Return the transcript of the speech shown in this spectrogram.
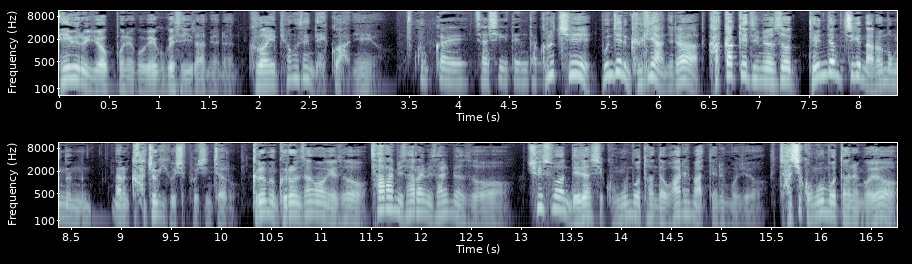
해외로 유학 보내고 외국에서 일하면은 그 아이 평생 내 거 아니에요. 국가의 자식이 된다고. 그렇지. 문제는 그게 아니라 가깝게 두면서 된장찌개 나눠 먹는 나는 가족이고 싶어 진짜로. 그러면 그런 상황에서 사람이 사람이 살면서 최소한 내 자식 공부 못한다고 화내면 안 되는 거죠. 자식 공부 못하는 거요.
